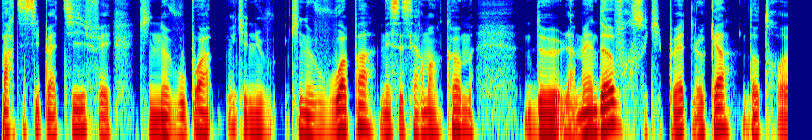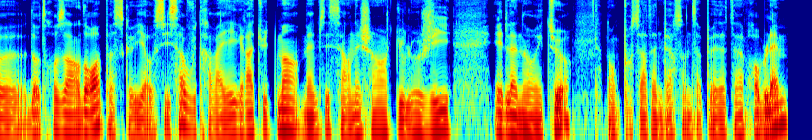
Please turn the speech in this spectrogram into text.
participatifs et qui ne, vous qui, qui ne vous voient pas nécessairement comme de la main-d'œuvre, ce qui peut être le cas d'autres d'autres endroits, parce qu'il y a aussi ça, vous travaillez gratuitement, même si c'est en échange du logis et de la nourriture. Donc pour certaines personnes, ça peut être un problème.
